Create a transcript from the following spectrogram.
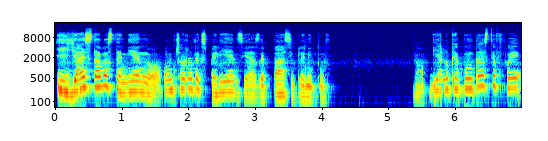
y ya estabas teniendo un chorro de experiencias de paz y plenitud. Y a lo que apuntaste fue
